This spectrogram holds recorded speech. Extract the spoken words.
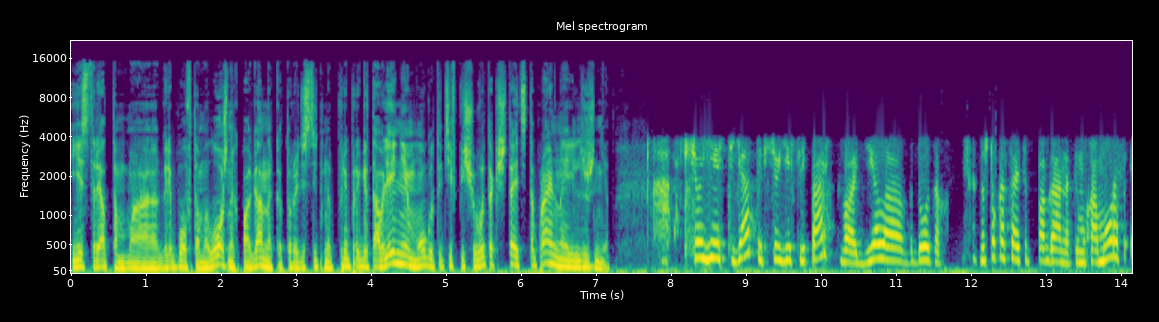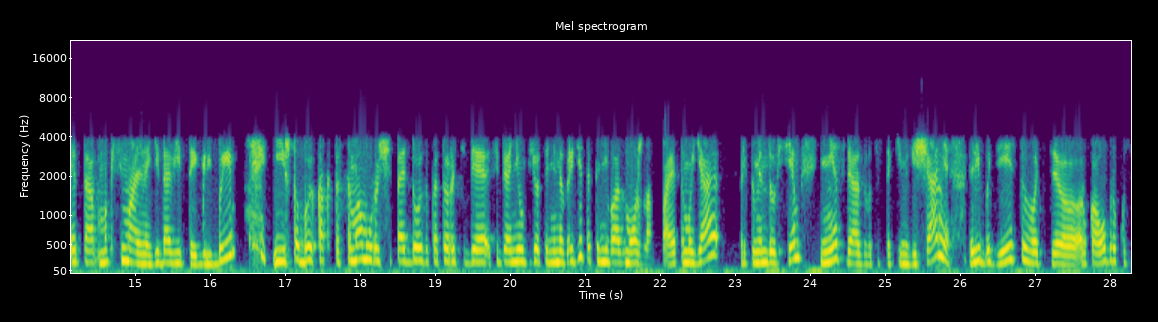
есть ряд там а, грибов там и ложных, поганых, которые действительно при приготовлении могут идти в пищу. Вы так считаете, это правильно или же нет? Все есть яд и все есть лекарство. Дело в дозах но что касается поганок и мухоморов, это максимально ядовитые грибы. И чтобы как-то самому рассчитать дозу, которая тебе, тебя не убьет и не навредит, это невозможно. Поэтому я рекомендую всем не связываться с такими вещами, либо действовать э, рука об руку со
